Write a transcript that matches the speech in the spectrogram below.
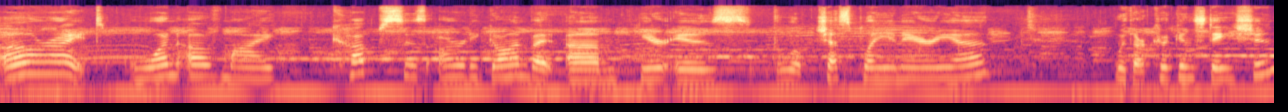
Alright, one of my cups is already gone, but um, here is the little chess playing area with our cooking station.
